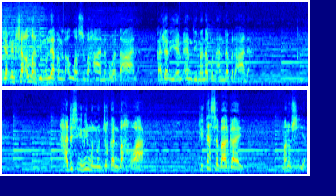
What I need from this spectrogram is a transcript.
yang insya Allah dimuliakan oleh Allah Subhanahu wa taala kadar IMM di mana pun Anda berada. Hadis ini menunjukkan bahwa kita sebagai manusia,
